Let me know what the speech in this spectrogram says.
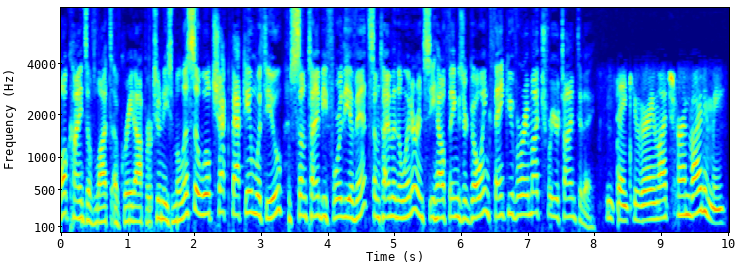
all kinds of lots of great opportunities. Melissa, we'll check back in with you sometime before the event, sometime in the winter, and see how things are going. Thank you very much for your time today. Thank you very much for inviting me.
